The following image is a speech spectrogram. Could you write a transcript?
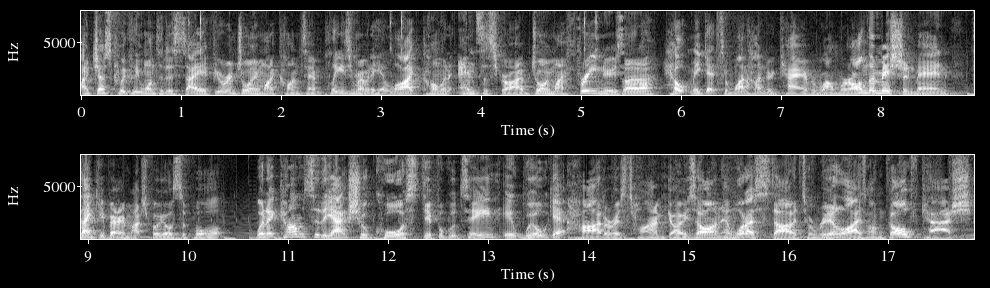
I just quickly wanted to say, if you're enjoying my content, please remember to hit like, comment, and subscribe. Join my free newsletter. Help me get to 100k, everyone. We're on the mission, man. Thank you very much for your support. When it comes to the actual course difficulty, it will get harder as time goes on. And what I started to realize on Golf Cash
